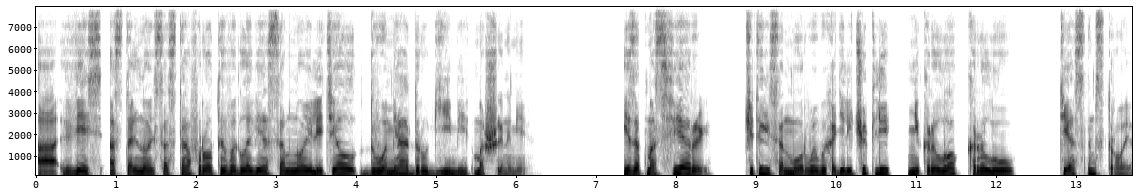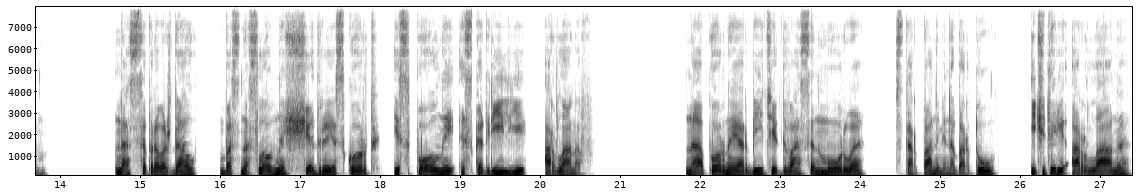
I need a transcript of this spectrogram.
а весь остальной состав роты во главе со мной летел двумя другими машинами. Из атмосферы четыре Санмурва выходили чуть ли не крыло к крылу, тесным строем. Нас сопровождал баснословно щедрый эскорт из полной эскадрильи орланов. На опорной орбите два Сен-Мурва с тарпанами на борту и четыре орлана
